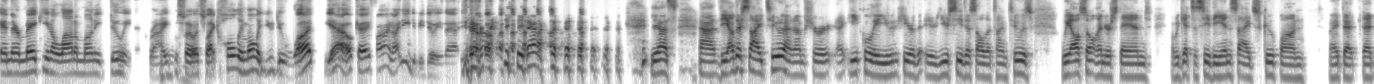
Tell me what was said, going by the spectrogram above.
and they're making a lot of money doing it right? And so it's like, holy moly, you do what? Yeah, okay, fine. I need to be doing that. You know? yeah. yes. Uh, the other side too, and I'm sure uh, equally you hear that you see this all the time too, is we also understand or we get to see the inside scoop on right that that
